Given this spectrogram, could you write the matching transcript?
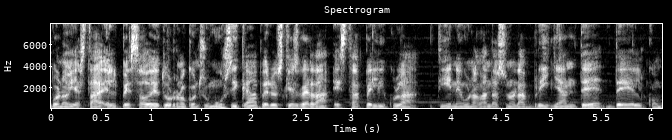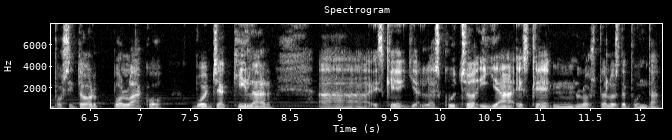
Bueno, ya está el pesado de turno con su música, pero es que es verdad, esta película tiene una banda sonora brillante del compositor polaco Wojciech Killer, uh, es que la escucho y ya es que mm, los pelos de punta.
